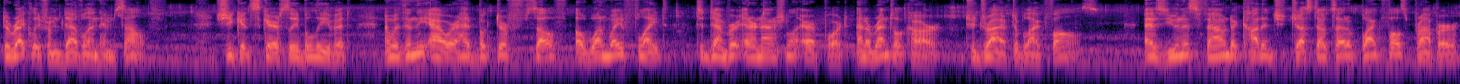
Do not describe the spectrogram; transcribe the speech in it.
directly from Devlin himself. She could scarcely believe it, and within the hour had booked herself a one way flight to Denver International Airport and a rental car to drive to Black Falls as Eunice found a cottage just outside of Black Falls proper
